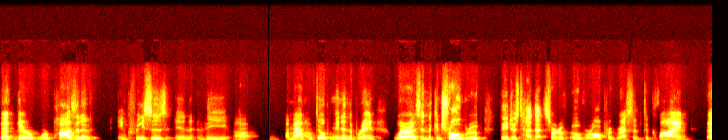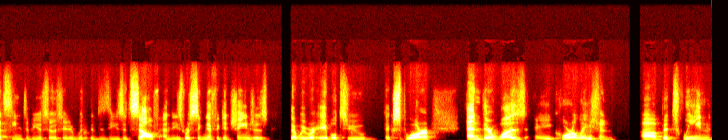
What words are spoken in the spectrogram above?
that there were positive increases in the uh, amount of dopamine in the brain, whereas in the control group, they just had that sort of overall progressive decline that seemed to be associated with the disease itself. And these were significant changes that we were able to explore. And there was a correlation uh, between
